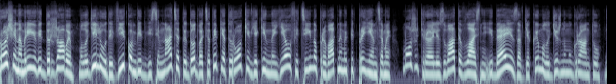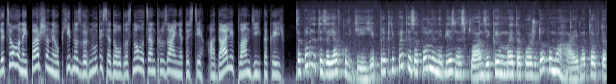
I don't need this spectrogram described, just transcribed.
Гроші на мрію від держави. Молоді люди віком від 18 до 25 років, які не є офіційно приватними підприємцями, можуть реалізувати власні ідеї завдяки молодіжному гранту. Для цього найперше необхідно звернутися до обласного центру зайнятості, а далі план дій такий. Заповнити заявку в дії, прикріпити заповнений бізнес-план, з яким ми також допомагаємо. Тобто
